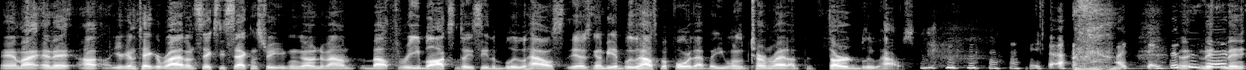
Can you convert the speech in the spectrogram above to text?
Am I? And it, uh, you're going to take a ride on 62nd Street. You can go about about three blocks until you see the blue house. There's going to be a blue house before that, but you want to turn right at the third blue house. yeah. I think this is Uh, Then- it. then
